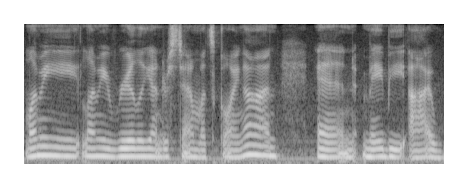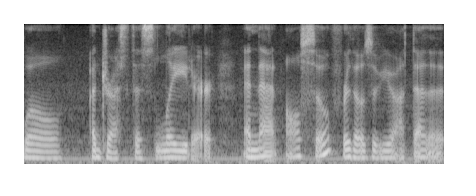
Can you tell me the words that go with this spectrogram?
let me let me really understand what's going on, and maybe I will address this later. And that also, for those of you out there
